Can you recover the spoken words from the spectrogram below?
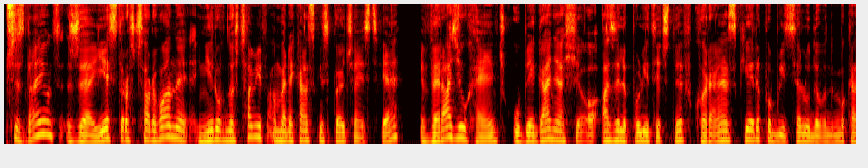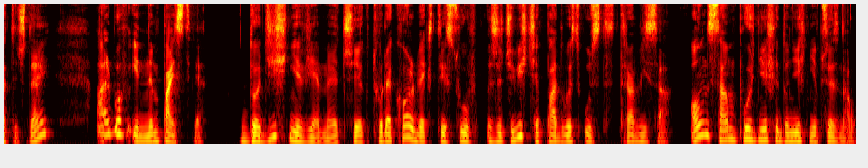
Przyznając, że jest rozczarowany nierównościami w amerykańskim społeczeństwie, wyraził chęć ubiegania się o azyl polityczny w Koreańskiej Republice Ludowo-Demokratycznej albo w innym państwie. Do dziś nie wiemy, czy którekolwiek z tych słów rzeczywiście padły z ust Travisa. On sam później się do nich nie przyznał.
